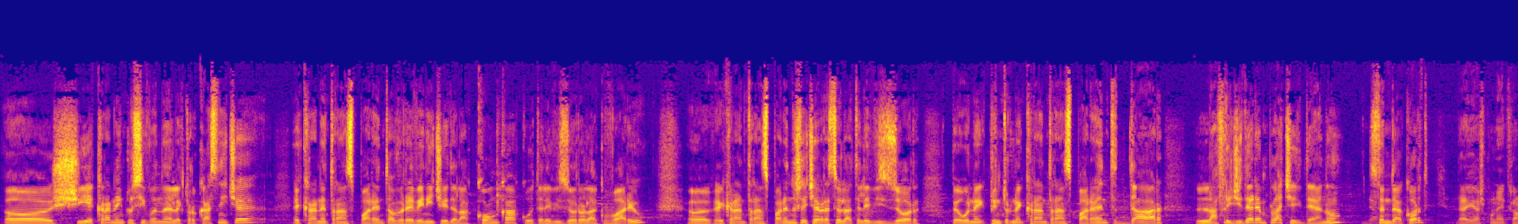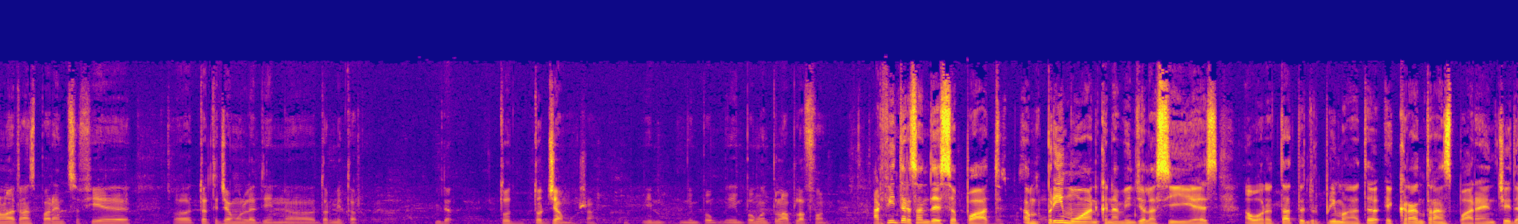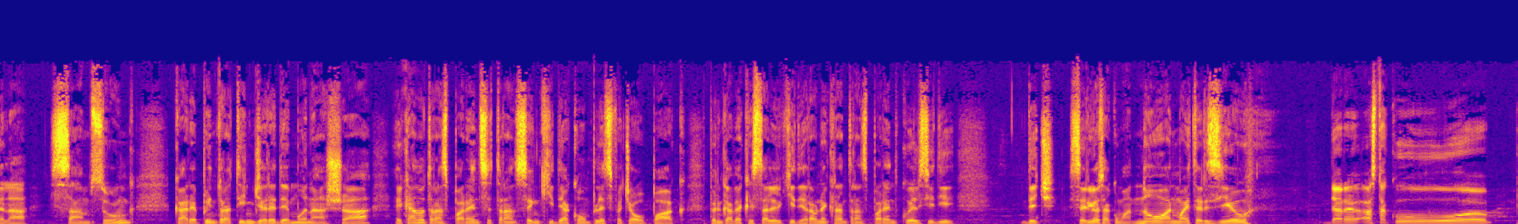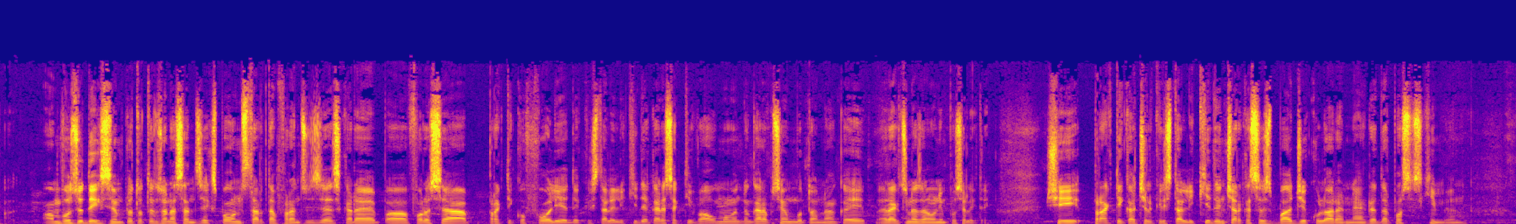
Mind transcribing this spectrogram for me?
uh, și ecrane inclusiv în electrocasnice, ecrane transparente. Au revenit cei de la Conca cu televizorul acvariu, uh, ecran transparent. Nu știu ce vrea să la televizor pe un, e- printr-un ecran transparent, dar la frigidere îmi place ideea, nu? Da. Suntem de acord? Dar eu aș pune ecranul la transparent să fie uh, toate geamurile din uh, dormitor. Da. Tot, tot geamul, așa. Din, din, pă- din pământ până la plafon. Ar fi interesant de săpat. În primul an când am venit eu la CES, au arătat pentru prima dată ecran transparent, cei de la Samsung, care printr-o atingere de mână așa, ecranul transparent se, trans- se închidea complet, se făcea opac, pentru că avea cristale lichide. Era un ecran transparent cu LCD. Deci, serios acum, 9 ani mai târziu, Dar uh, asta cu... uh, Am văzut, de exemplu, tot în zona Sans Expo, un startup franțuzez care uh, folosea practic o folie de cristale lichide care se activau în momentul în care apeseai un buton, da? că e- reacționează la un impuls electric. Și practic acel cristal lichid încearcă să-ți bage culoarea neagră, dar poți să schimbi în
